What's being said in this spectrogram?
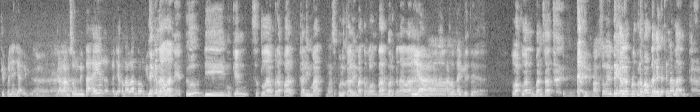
tipenya jaim gitu. Ah. Nggak langsung minta, eh ngajak kenalan dong. Dia gitu. kenalannya tuh di mungkin setelah berapa kalimat, Mas. 10 kalimat terlontar baru kenalan. Iya, Ah, aku kayak gitu. dia. Kalau aku kan bangsat. Langsung Di kalimat pertama udah ngajak kenalan. Ah.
